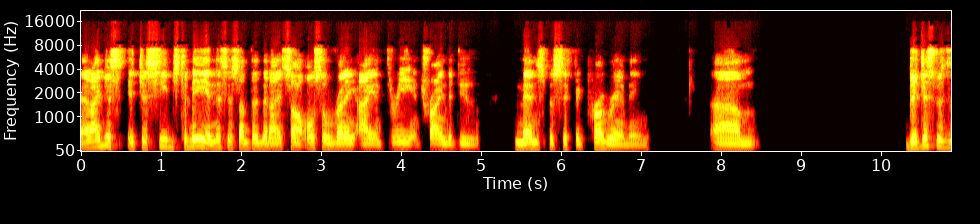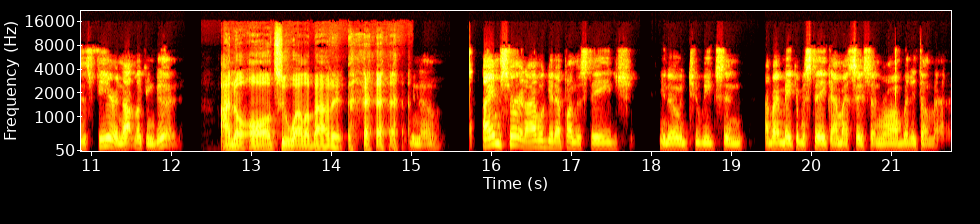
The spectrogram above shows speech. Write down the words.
And I just, it just seems to me, and this is something that I saw also running IN3 and trying to do men specific programming. Um, there just was this fear and not looking good. I know all too well about it. you know, I am certain I will get up on the stage, you know, in two weeks and I might make a mistake. I might say something wrong, but it don't matter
